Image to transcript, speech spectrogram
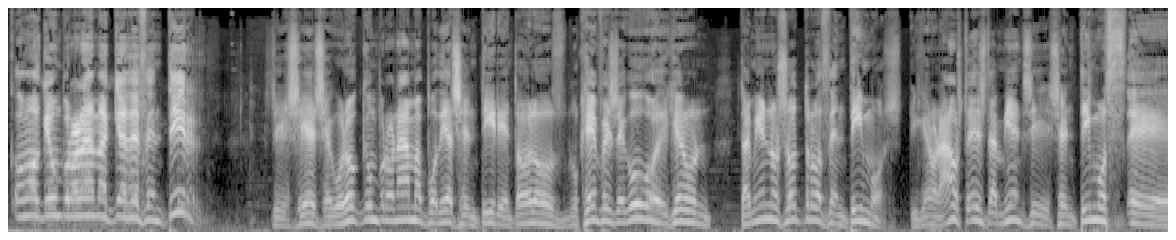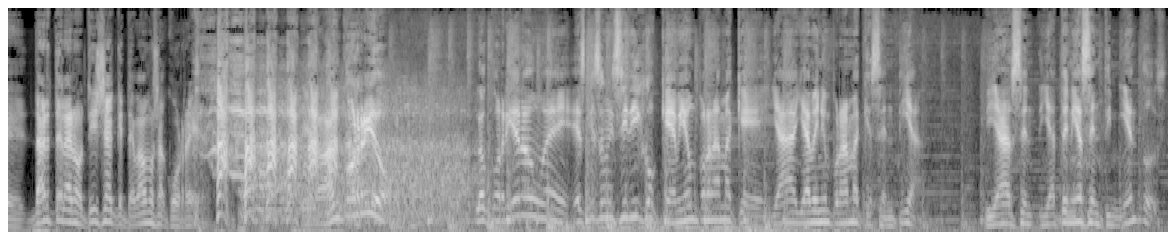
¿Cómo que un programa que hace sentir? Sí, sí, aseguró que un programa podía sentir. Y todos los jefes de Google dijeron, también nosotros sentimos. Dijeron, ah, ustedes también, sí, sentimos eh, darte la noticia que te vamos a correr. y lo han corrido. Lo corrieron, güey. Es que ese güey sí dijo que había un programa que ya, ya venía un programa que sentía. Y ya, ya tenía sentimientos.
